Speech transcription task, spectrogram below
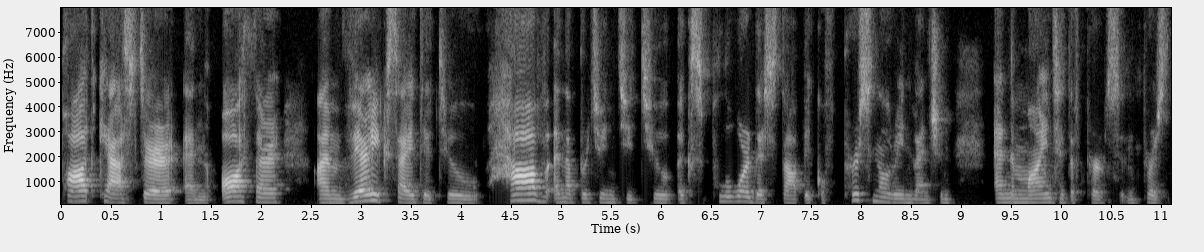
podcaster, an author. I'm very excited to have an opportunity to explore this topic of personal reinvention and the mindset of person, pers-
